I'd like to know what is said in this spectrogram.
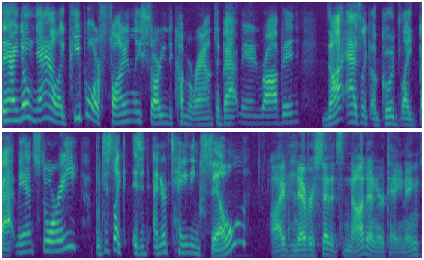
And I know now, like people are finally starting to come around to Batman Robin, not as like a good like Batman story, but just like is an entertaining film. I've never said it's not entertaining.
